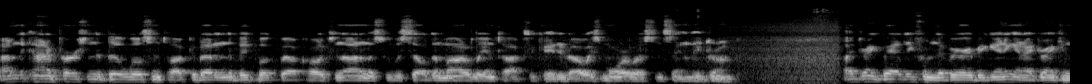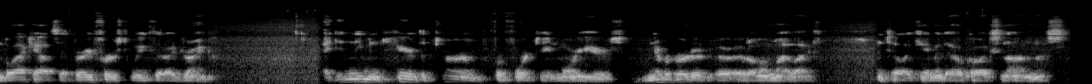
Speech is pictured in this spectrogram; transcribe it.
I'm the kind of person that Bill Wilson talked about in the big book of Alcoholics Anonymous who was seldom mildly intoxicated, always more or less insanely drunk. I drank badly from the very beginning, and I drank in blackouts that very first week that I drank. I didn't even hear the term for 14 more years. Never heard it uh, at all in my life until I came into Alcoholics Anonymous.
